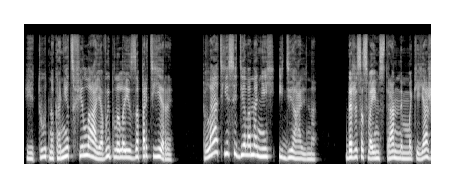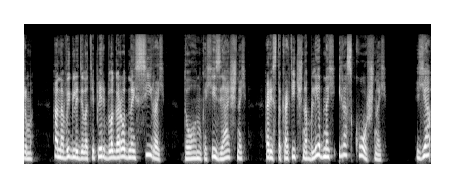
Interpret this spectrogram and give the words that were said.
И тут, наконец, Филая выплыла из-за портьеры. Платье сидело на ней идеально. Даже со своим странным макияжем она выглядела теперь благородной сирой, тонкой, изящной, аристократично бледной и роскошной. Я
